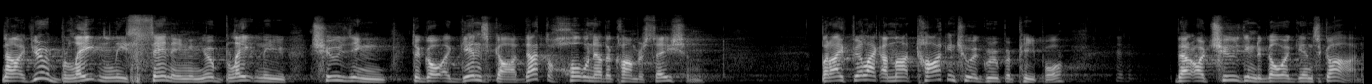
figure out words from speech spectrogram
Now, if you're blatantly sinning and you're blatantly choosing to go against God, that's a whole nother conversation. But I feel like I'm not talking to a group of people that are choosing to go against God.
